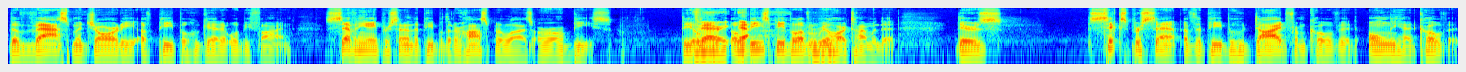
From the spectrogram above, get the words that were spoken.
the vast majority of people who get it will be fine. 78% of the people that are hospitalized are obese. The ob- Very, yeah. obese people have a real mm-hmm. hard time with it. There's 6% of the people who died from COVID only had COVID.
